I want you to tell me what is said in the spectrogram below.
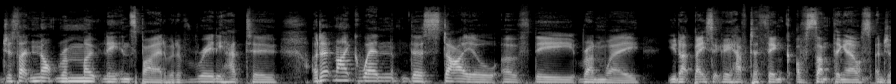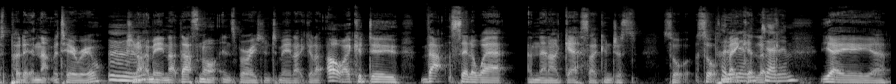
just like not remotely inspired. Would have really had to i don't like when the style of the runway you like basically have to think of something else and just put it in that material. Do you know what i mm. mean? Like that's not inspiration to me. Like you're like oh i could do that silhouette and then i guess i can just sort sort of Put it make it, in look denim. yeah yeah yeah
